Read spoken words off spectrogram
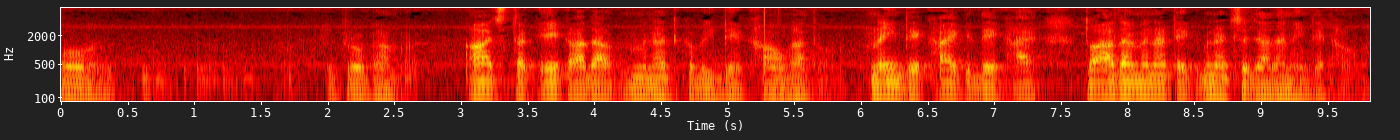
वो प्रोग्राम आज तक एक आधा मिनट कभी देखा होगा तो नहीं देखा है कि देखा है तो आधा मिनट एक मिनट से ज़्यादा नहीं देखा होगा।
